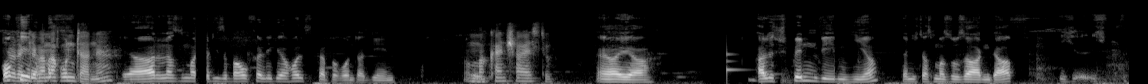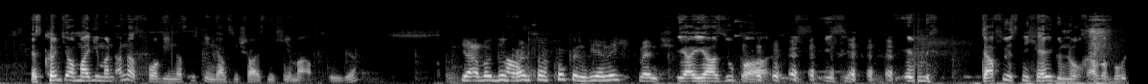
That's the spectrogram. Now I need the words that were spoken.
Okay, gehen wir dann mal runter, ne? ja, dann lass uns mal diese baufällige Holztreppe runtergehen. Und mach keinen Scheiß, du. Ja, ja. Alles Spinnenweben hier, wenn ich das mal so sagen darf. Ich, ich, es könnte ja auch mal jemand anders vorgehen, dass ich den ganzen Scheiß nicht hier mal abkriege. Ja, aber du Oh. kannst doch gucken, wir nicht, Mensch. Ja, ja, super. Ich, ich, dafür ist nicht hell genug, aber gut.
